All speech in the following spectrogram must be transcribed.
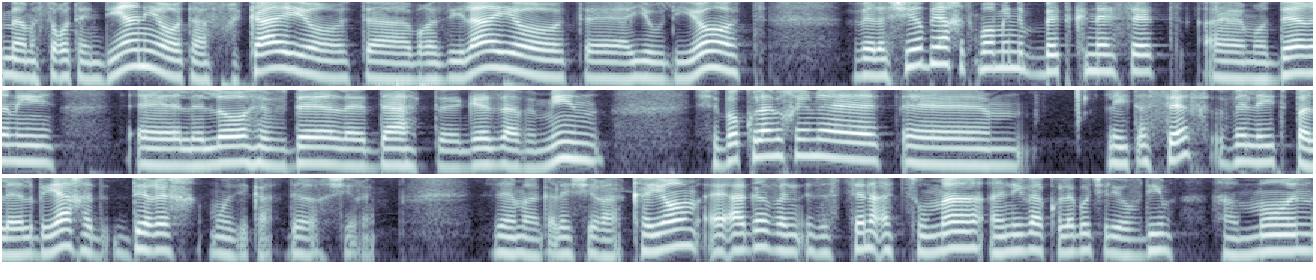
מהמסורות האינדיאניות, האפריקאיות, הברזילאיות, היהודיות. ולשיר ביחד כמו מין בית כנסת אה, מודרני, אה, ללא הבדל דת, אה, גזע ומין, שבו כולם יכולים להתאסף ולהתפלל ביחד דרך מוזיקה, דרך שירים. זה מעגלי שירה. כיום, אגב, זו סצנה עצומה, אני והקולגות שלי עובדים המון.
